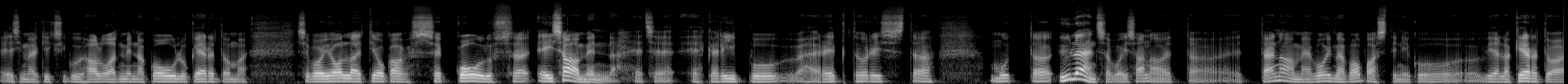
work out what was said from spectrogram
esimerkiksi kun haluat mennä koulu kertomaan, se voi olla, että joka se koulussa ei saa mennä, että se ehkä riippuu vähän rektorista, mutta yleensä voi sanoa, että, että tänään me voimme vapaasti niin kuin vielä kertoa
